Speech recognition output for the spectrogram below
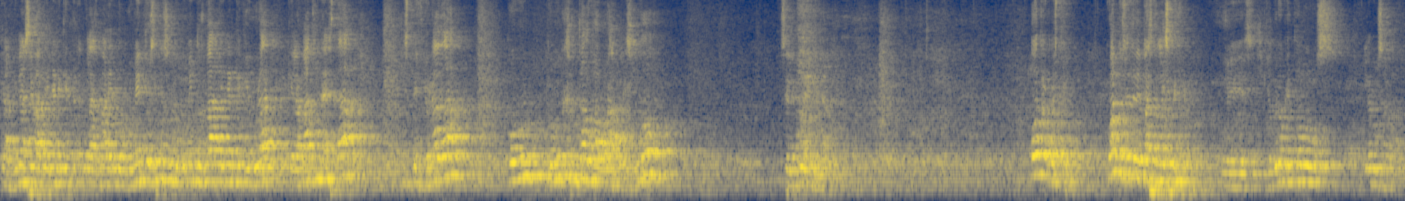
que al final se va a tener que plasmar en documentos y en esos documentos va a tener que figurar que la máquina está inspeccionada con un, con un resultado favorable, si no, se le puede quitar. Otra cuestión, ¿cuándo se debe pasar la inspección? Pues yo creo que todos lo hemos hablado.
